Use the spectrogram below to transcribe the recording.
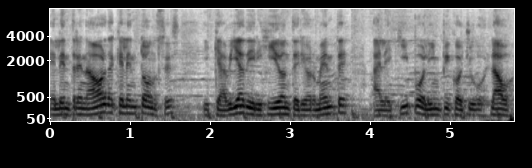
el entrenador de aquel entonces y que había dirigido anteriormente al equipo olímpico yugoslavo.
